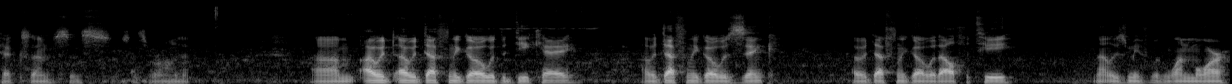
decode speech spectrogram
picks then, since since we're on it. Um, I would I would definitely go with the DK. I would definitely go with zinc. I would definitely go with alpha T. that leaves me with one more.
